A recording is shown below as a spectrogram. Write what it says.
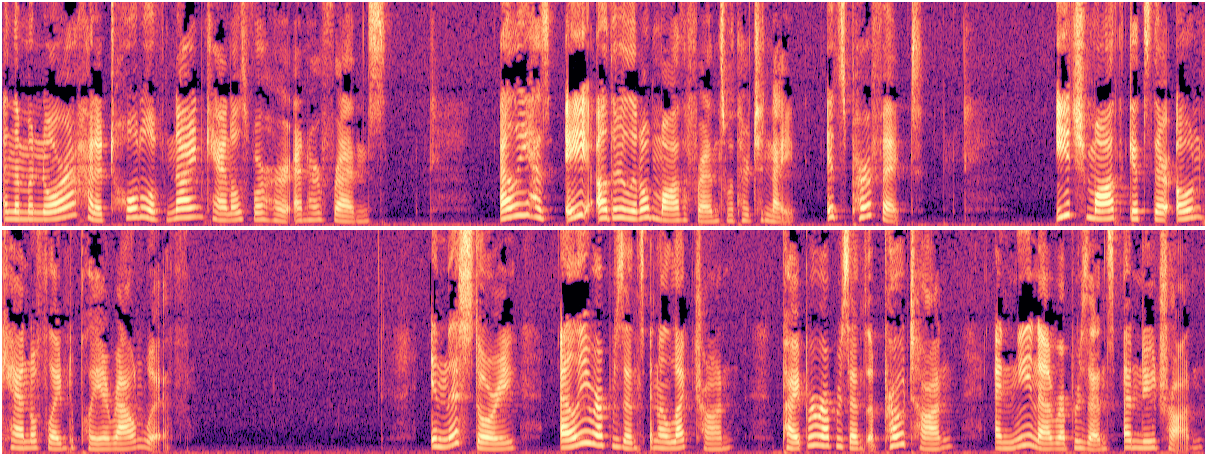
and the menorah had a total of nine candles for her and her friends. Ellie has eight other little moth friends with her tonight. It's perfect. Each moth gets their own candle flame to play around with. In this story, Ellie represents an electron, Piper represents a proton, and Nina represents a neutron.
